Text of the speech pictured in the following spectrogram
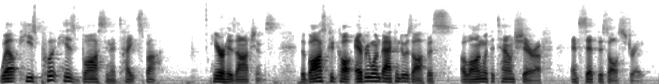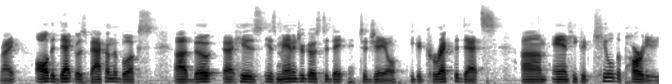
Well, he's put his boss in a tight spot. Here are his options. The boss could call everyone back into his office, along with the town sheriff, and set this all straight, right? All the debt goes back on the books. Uh, though uh, his, his manager goes to, da- to jail, he could correct the debts, um, and he could kill the party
